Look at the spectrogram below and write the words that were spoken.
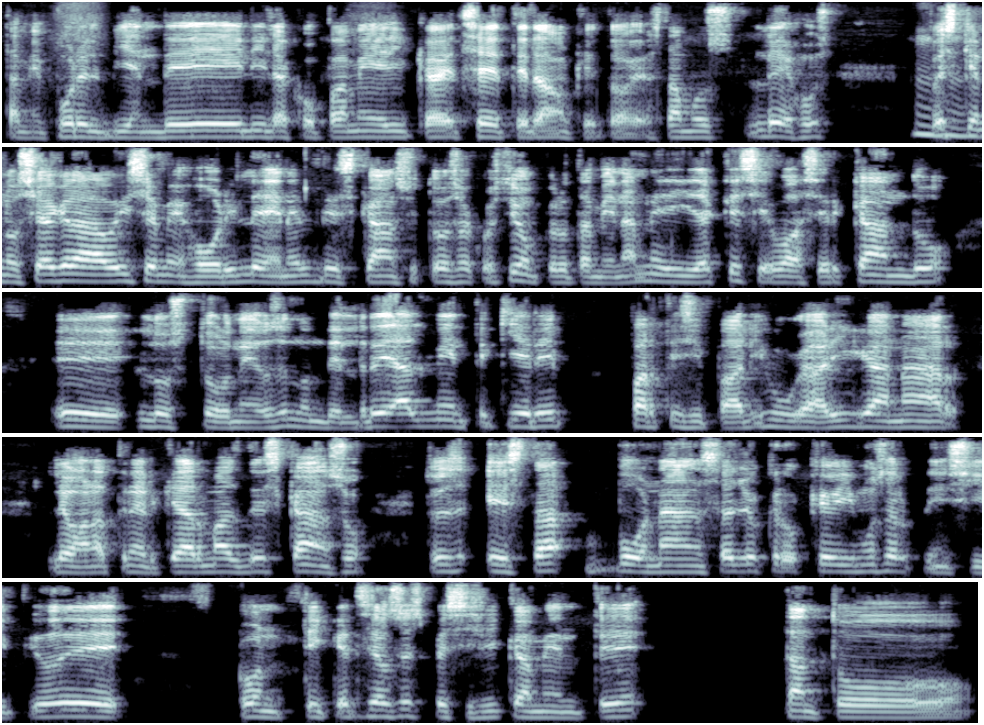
también por el bien de él y la Copa América, etcétera, aunque todavía estamos lejos, pues que no se agrave y se mejore y le den el descanso y toda esa cuestión, pero también a medida que se va acercando eh, los torneos en donde él realmente quiere participar y jugar y ganar, le van a tener que dar más descanso. Entonces, esta bonanza yo creo que vimos al principio de con Ticket Sales específicamente, tanto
